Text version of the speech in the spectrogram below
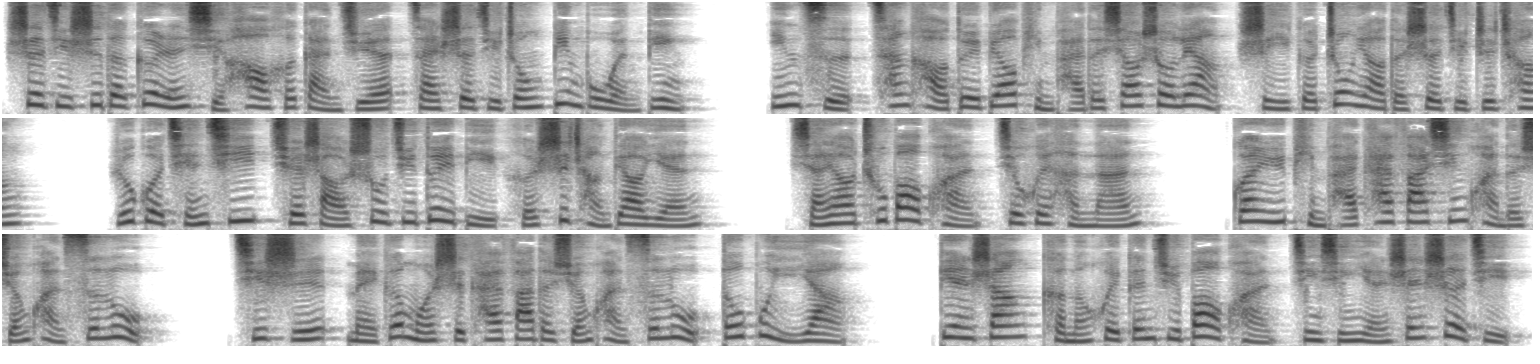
设计师的个人喜好和感觉在设计中并不稳定。因此，参考对标品牌的销售量是一个重要的设计支撑。如果前期缺少数据对比和市场调研，想要出爆款就会很难。关于品牌开发新款的选款思路，其实每个模式开发的选款思路都不一样。电商可能会根据爆款进行延伸设计，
